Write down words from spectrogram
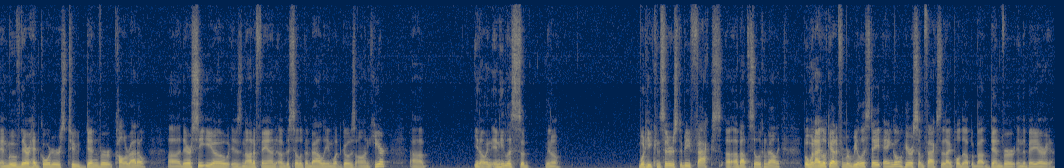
and moved their headquarters to Denver, Colorado. Uh, their CEO is not a fan of the Silicon Valley and what goes on here. Uh, you know, and, and he lists a, you know, what he considers to be facts uh, about the Silicon Valley. But when I look at it from a real estate angle, here are some facts that I pulled up about Denver in the Bay Area.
